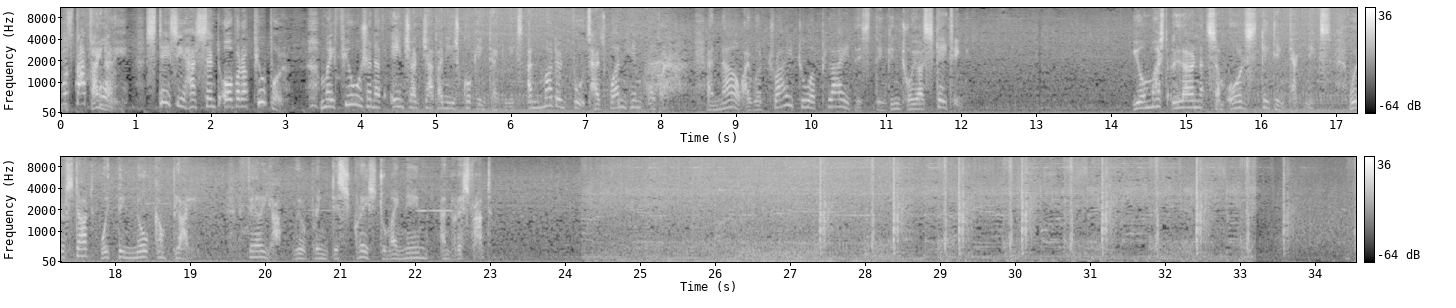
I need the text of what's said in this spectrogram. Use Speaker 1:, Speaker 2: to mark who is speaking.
Speaker 1: was that
Speaker 2: Finally, Stacy has sent over a pupil. My fusion of ancient Japanese cooking techniques and modern foods has won him over. And now I will try to apply this thinking to your skating. You must learn some old skating techniques. We'll start with the no comply. Failure will bring disgrace to my name and restaurant.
